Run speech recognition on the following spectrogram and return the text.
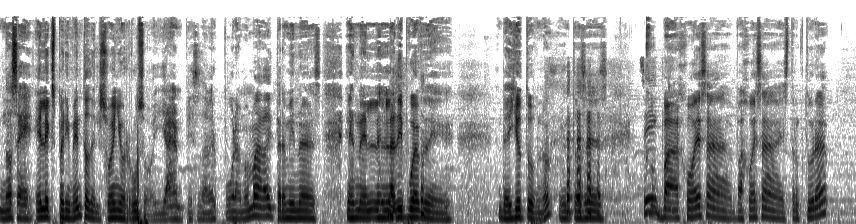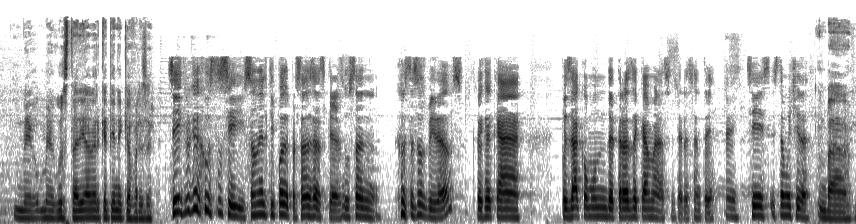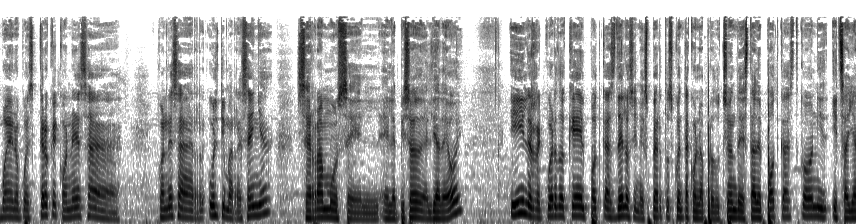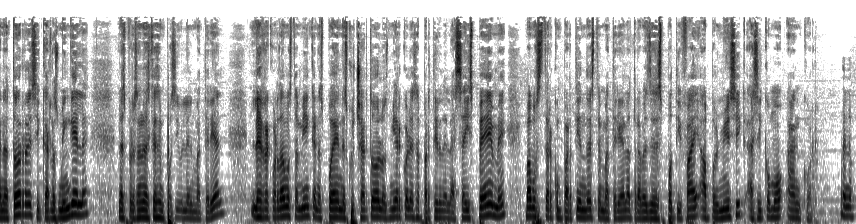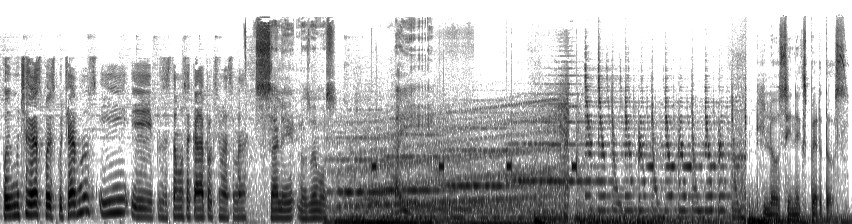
no sé, el experimento del sueño ruso y ya empiezas a ver pura mamada y terminas en, el, en la deep web de, YouTube, ¿no? Entonces, bajo, esa, bajo esa estructura, me, gustaría ver qué tiene que ofrecer. Sí, creo que justo si son el tipo de personas a las que les gustan justo esos videos, creo que acá pues da como un detrás de cámaras interesante. Sí, está muy chida. Va, bueno, pues creo que con esa con esa última reseña cerramos el, episodio del día de hoy. Y les recuerdo que el podcast de los inexpertos cuenta con la producción de esta de podcast con Itzayana Torres y Carlos Minguela, las personas que hacen posible el material. Les recordamos también que nos pueden escuchar todos los miércoles a partir de las 6 pm. Vamos a estar compartiendo este material a través de Spotify, Apple Music, así como Anchor. Bueno, pues muchas gracias por escucharnos y, y pues estamos acá la próxima semana. Sale, nos vemos. Bye. Los inexpertos.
